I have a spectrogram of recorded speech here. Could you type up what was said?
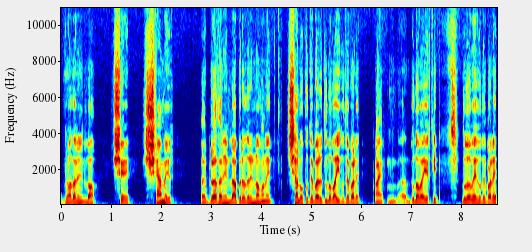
brother in law সে শ্যামের brother in law brother in law মানে শ্যালক হতে পারে দুলাবাই হতে পারে মানে দুলাবাই আর কি। দুলাবাই হতে পারে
